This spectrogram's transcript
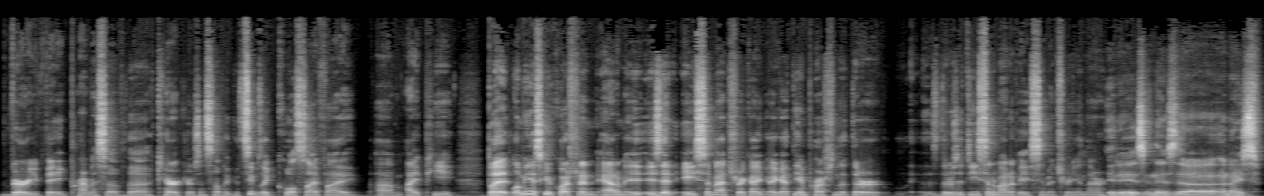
very vague premise of the characters and stuff. Like it seems like a cool sci-fi um, IP. But let me ask you a question, Adam. Is it asymmetric? I, I got the impression that there there's a decent amount of asymmetry in there. It is, and there's a, a nice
